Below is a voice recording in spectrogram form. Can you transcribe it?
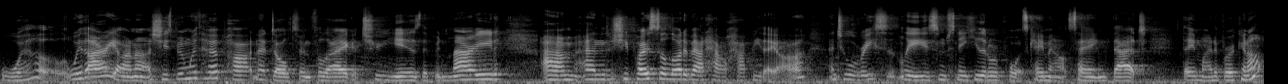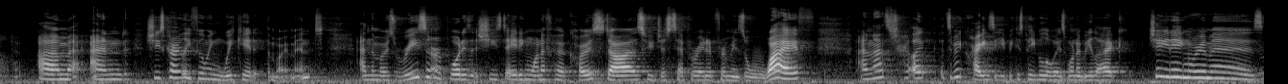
Well, with Ariana, she's been with her partner Dalton for like two years. They've been married, um, and she posts a lot about how happy they are. Until recently, some sneaky little reports came out saying that they might have broken up. Um, and she's currently filming Wicked at the moment. And the most recent report is that she's dating one of her co-stars who just separated from his wife. And that's like it's a bit crazy because people always want to be like cheating rumors.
